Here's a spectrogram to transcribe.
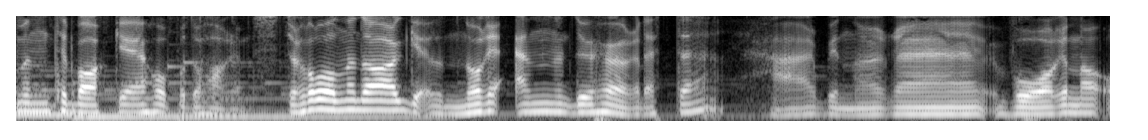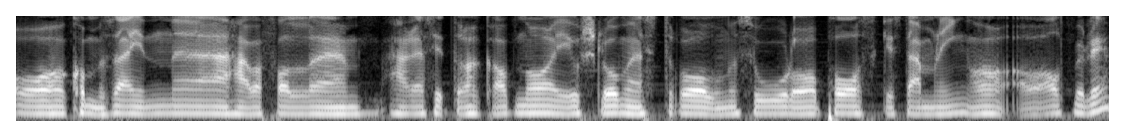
Velkommen tilbake. Håper du har en strålende dag når enn du hører dette. Her begynner eh, våren å, komme seg inn, eh, her i hvert fall eh, her jeg sitter akkurat nå i Oslo, med strålende sol og påskestemning og, og alt mulig.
